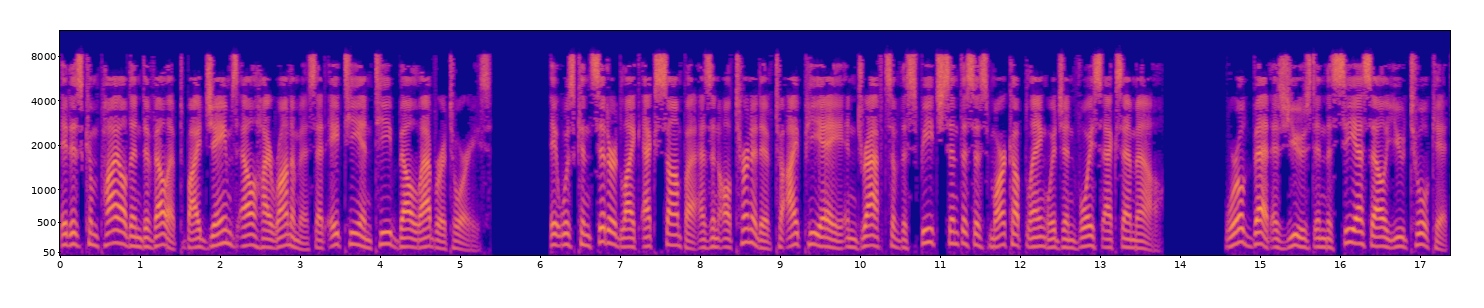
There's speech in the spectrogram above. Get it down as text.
It is compiled and developed by James L. Hieronymus at AT&T Bell Laboratories. It was considered like X-Sampa as an alternative to IPA in drafts of the Speech Synthesis Markup Language and Voice XML. WorldBet is used in the CSLU toolkit.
